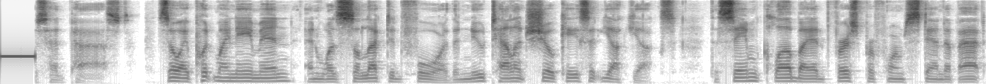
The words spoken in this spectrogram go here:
had passed. So I put my name in and was selected for the new talent showcase at Yuk Yuk's, the same club I had first performed stand up at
